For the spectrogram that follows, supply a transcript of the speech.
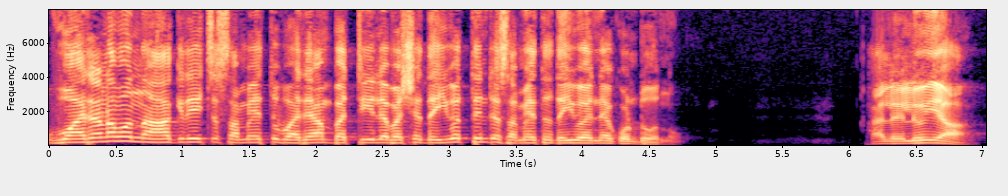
വരണമെന്ന് ആഗ്രഹിച്ച സമയത്ത് വരാൻ പറ്റിയില്ല പക്ഷേ ദൈവത്തിന്റെ സമയത്ത് ദൈവം എന്നെ കൊണ്ടുവന്നു. ഹലോ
